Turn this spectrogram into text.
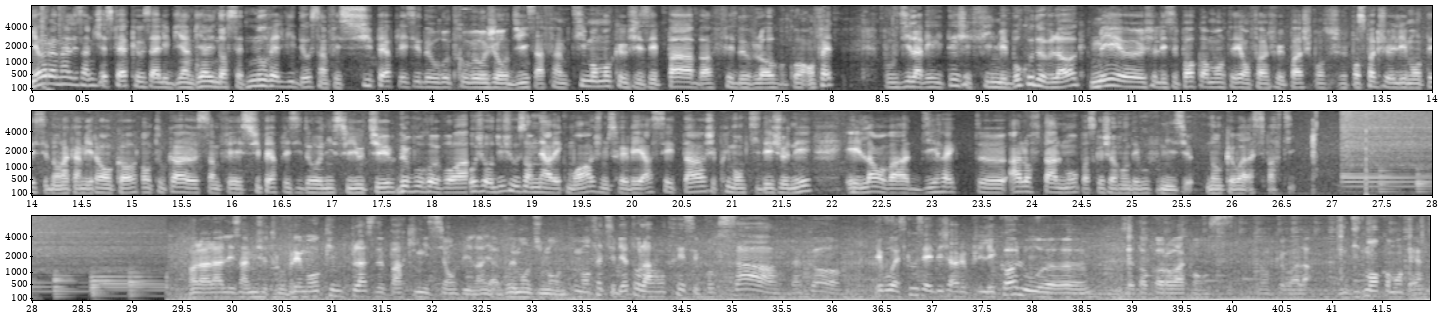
Yo Rana les amis, j'espère que vous allez bien. Bienvenue dans cette nouvelle vidéo, ça me fait super plaisir de vous retrouver aujourd'hui. Ça fait un petit moment que je les ai pas bah, fait de vlog ou quoi. En fait, pour vous dire la vérité, j'ai filmé beaucoup de vlogs, mais euh, je les ai pas encore montés. Enfin, je vais pas, je pense, pense pas que je vais les monter, c'est dans la caméra encore. En tout cas, euh, ça me fait super plaisir de revenir sur YouTube, de vous revoir. Aujourd'hui, je vais vous emmener avec moi. Je me suis réveillé assez tard, j'ai pris mon petit déjeuner et là, on va direct euh, à l'ophtalmo parce que j'ai un rendez-vous pour mes yeux. Donc voilà, c'est parti. Oh là là les amis, je trouve vraiment aucune place de parking ici en ville, hein. il y a vraiment du monde. Mais en fait c'est bientôt la rentrée, c'est pour ça, d'accord. Et vous, est-ce que vous avez déjà repris l'école ou euh, vous êtes encore en vacances? Donc euh, voilà, dites-moi en commentaire.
